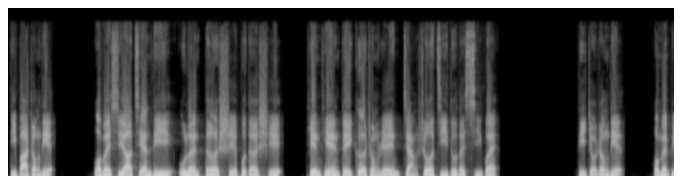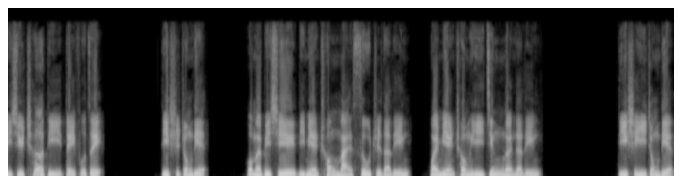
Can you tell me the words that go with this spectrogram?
第八终点，我们需要建立无论得时不得时，天天对各种人讲说基督的习惯。第九终点，我们必须彻底对付罪。第十终点，我们必须里面充满素质的灵，外面充溢经纶的灵。第十一终点，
